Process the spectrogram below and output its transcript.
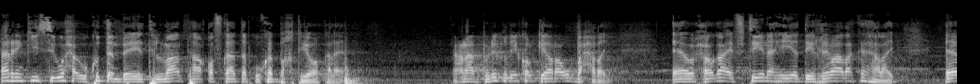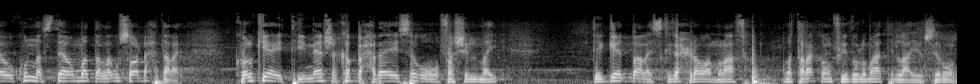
Arrinkiisii waxa uu ku dambeeyey tilmaantaa qofkaa dabku ka bakhtiyo oo kale. Macnaha bidhiqdii kolkii hore u baxday ee uu xoogaa iftiinah diirimaada ka helay ee uu ku nastee ummadda lagu soo dhex daray. Kolkii ay tii meesha ka baxday ee isagu fashilmay. Dee geed baa la yskaga xidho waa munaafiq. Wa fii dulumaatin laa yusiruun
